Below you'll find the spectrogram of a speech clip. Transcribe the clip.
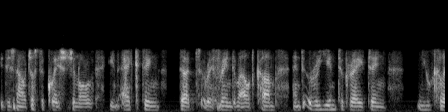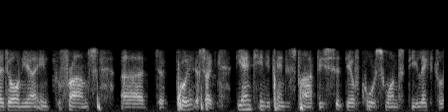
it is now just a question of enacting that referendum outcome and reintegrating New Caledonia into France. Uh, the sorry, the anti-independence parties, they of course want the electoral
